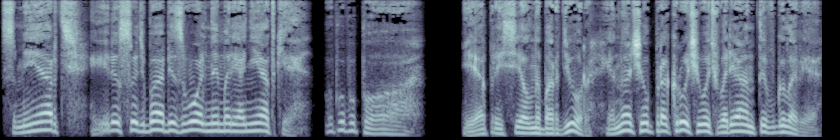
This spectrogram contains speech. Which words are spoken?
Смерть или судьба безвольной марионетки. Пу-пу-пу-пу. Я присел на бордюр и начал прокручивать варианты в голове.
